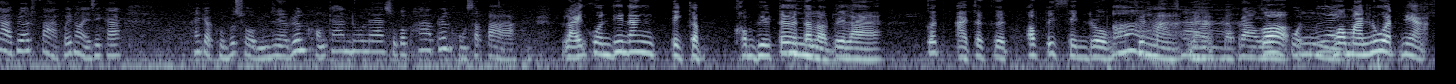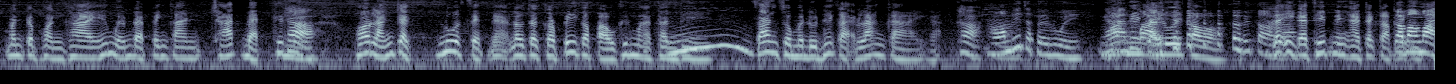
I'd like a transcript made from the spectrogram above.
ค่ะพี่เอิร์ธฝากไว้หน่อยสิคะให้กับคุณผู้ชมในเรื่องของการดูแลสุขภาพเรื่องของสปา หลายคนที่นั่งติดกับคอมพิวเตอร์อืม ตลอดเวลา ก็อาจจะเกิด office syndrome อ่าขึ้นมาใช่นะฮะ แบบเราก็ ปวดเมื่อย พอมานวดเนี่ย มันจะผ่อนคลายให้เหมือนแบบเป็นการชาร์จแบตขึ้นมาค่ะเพราะหลังจากนวดเสร็จเนี่ยเราจะกระปรี้กระเปร่าขึ้นมาทันที อืมสร้างสมดุลให้กับร่างกายค่ะค่ะ พร้อมที่จะไปลุยพร้อมที่จะลุยต่อ ลุยต่อและอีกอาทิตย์หนึ่งอาจจะกลับกลับมาใหอีม่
